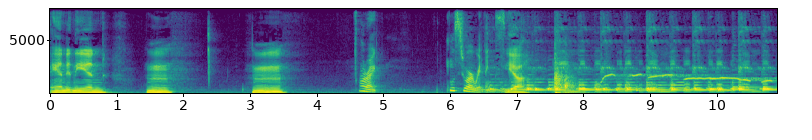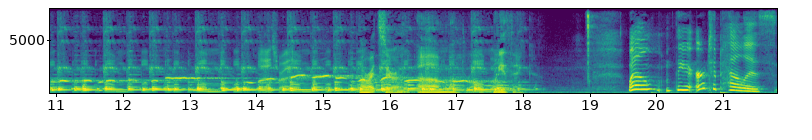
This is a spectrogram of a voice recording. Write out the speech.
And in the end, hmm, hmm, All right. Let's do our ratings. yeah. That's right. All right, Sarah. Um, the Ertapel is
